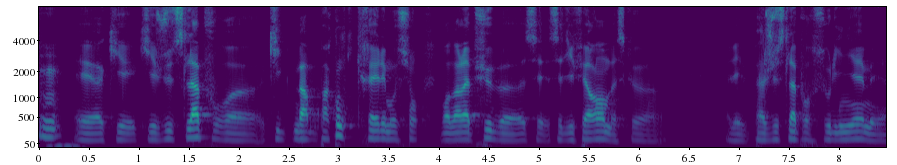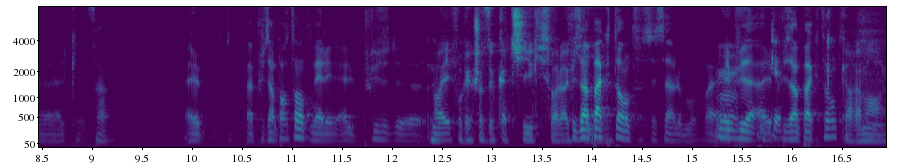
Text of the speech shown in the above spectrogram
Mmh. et euh, qui est qui est juste là pour euh, qui par, par, contre qui crée l'émotion bon dans la pub c'est différent parce que elle est pas juste là pour souligner mais elle enfin elle est pas plus importante mais elle est, elle est plus de ouais il faut quelque chose de catchy qui soit là plus qui... impactante c'est ça le mot ouais, mmh. elle, est plus, elle okay. est plus impactante carrément ouais.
